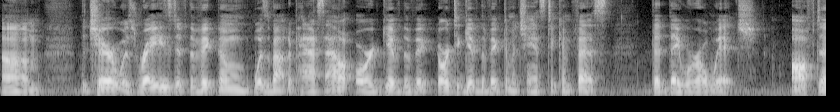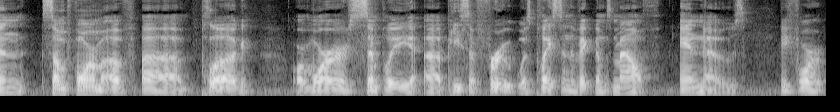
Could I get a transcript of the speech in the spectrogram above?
Um, the chair was raised if the victim was about to pass out, or give the vic- or to give the victim a chance to confess that they were a witch. Often, some form of uh, plug, or more simply, a piece of fruit, was placed in the victim's mouth and nose before.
